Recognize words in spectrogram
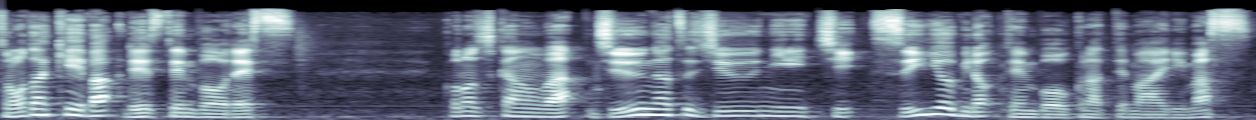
園田競馬レース展望です。この時間は10月12日水曜日の展望を行ってまいります。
